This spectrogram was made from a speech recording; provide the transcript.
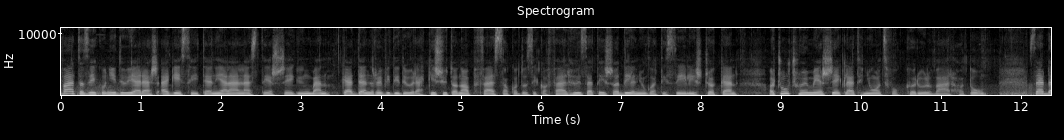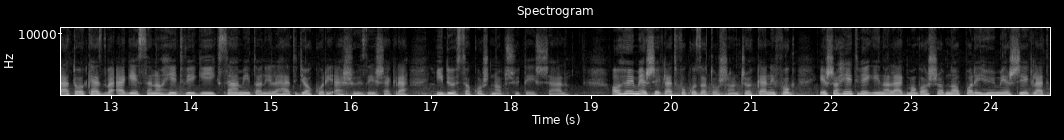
változékony időjárás egész héten jelen lesz térségünkben. Kedden rövid időre kisüt a nap, felszakadozik a felhőzet és a délnyugati szél is csökken. A csúcshőmérséklet 8 fok körül várható. Szerdától kezdve egészen a hétvégéig számítani lehet gyakori esőzésekre, időszakos napsütéssel. A hőmérséklet fokozatosan csökkenni fog, és a hétvégén a legmagasabb nappali hőmérséklet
